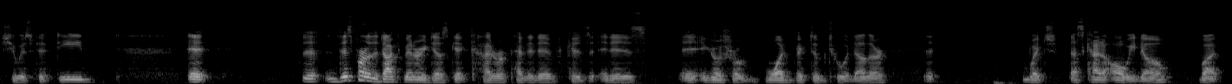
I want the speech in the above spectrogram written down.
She was 15. It this part of the documentary does get kind of repetitive because it is it, goes from one victim to another, it, which that's kind of all we know. But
